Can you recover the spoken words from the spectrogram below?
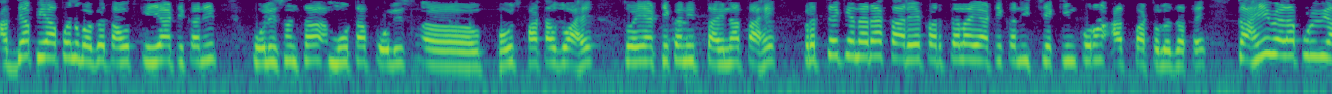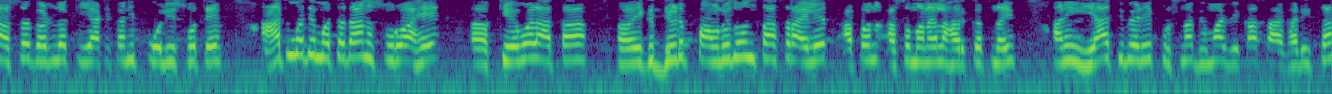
अद्याप आपण बघत आहोत की या ठिकाणी पोलिसांचा मोठा पोलीस फौज फाटा जो आहे तो या ठिकाणी तैनात आहे. प्रत्येक येणाऱ्या कार्यकर्त्याला या ठिकाणी चेकिंग करून आत पाठवलं जात आहे काही वेळापूर्वी असं घडलं की या ठिकाणी पोलीस होते. आतमध्ये मतदान सुरू आहे. केवळ आता एक दीड पावणे दोन तास राहिलेत आपण असं म्हणायला हरकत नाही. आणि याच वेळी कृष्णा भीमा विकास आघाडीचा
